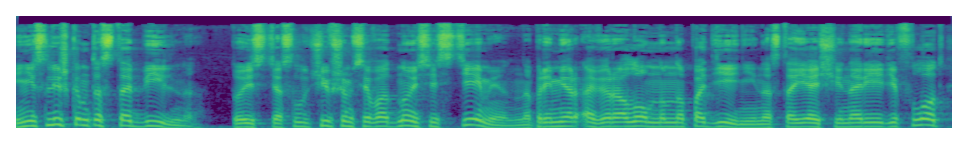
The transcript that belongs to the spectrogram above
и не слишком-то стабильно. То есть о случившемся в одной системе, например, о вероломном нападении настоящий на рейде флот,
